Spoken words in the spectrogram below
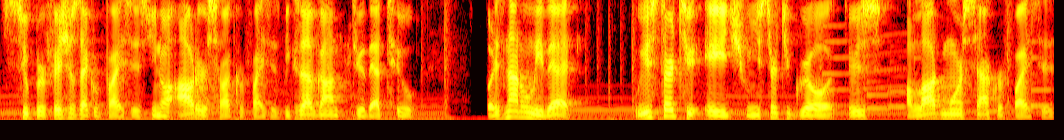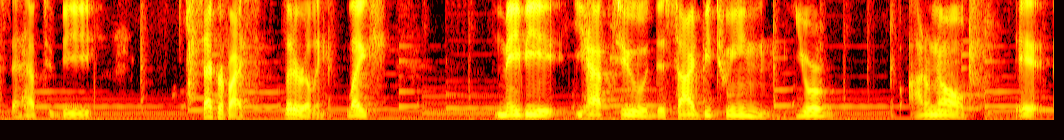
superficial sacrifices, you know, outer sacrifices, because I've gone through that too. But it's not only that. When you start to age, when you start to grow, there's a lot more sacrifices that have to be sacrificed, literally. Like maybe you have to decide between your, I don't know. It,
